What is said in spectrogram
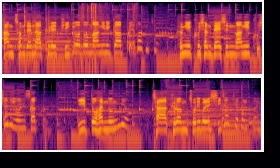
당첨된 아크릴 피규어도 망이니까 빼박이죠. 흥이 쿠션 대신 망이 쿠션이 온 사건. 이 또한 운명. 자, 그럼 조립을 시작해 볼까요?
